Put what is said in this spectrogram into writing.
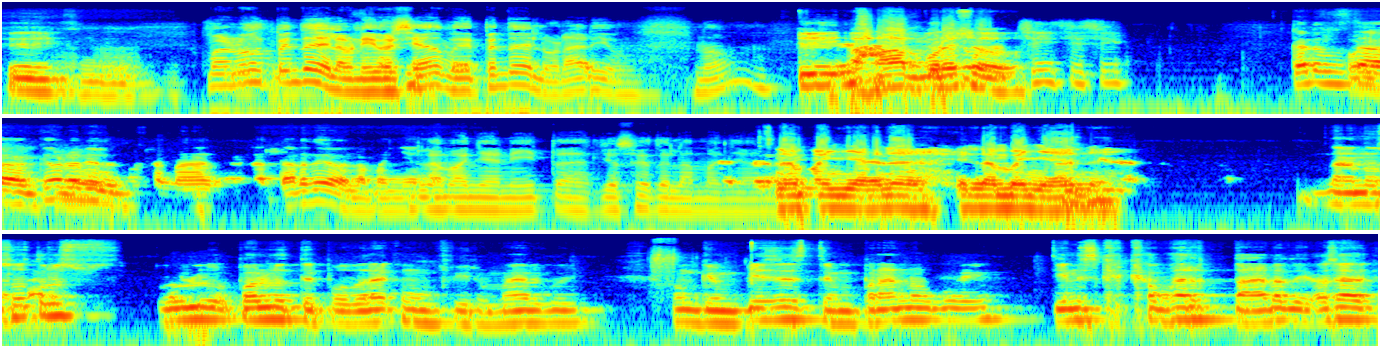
Sí. Bueno, no depende de la universidad, depende del horario, ¿no? Sí, ajá, por eso. Sí, sí, sí. ¿Qué, les Por gusta, ejemplo- ¿Qué horario les gusta más? ¿La tarde o la mañana? La mañanita, yo soy de la mañana. En la mañana, en la mañana. A nosotros, Pablo, Pablo te podrá confirmar, güey. Aunque empieces temprano, güey, tienes que acabar tarde. O sea,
